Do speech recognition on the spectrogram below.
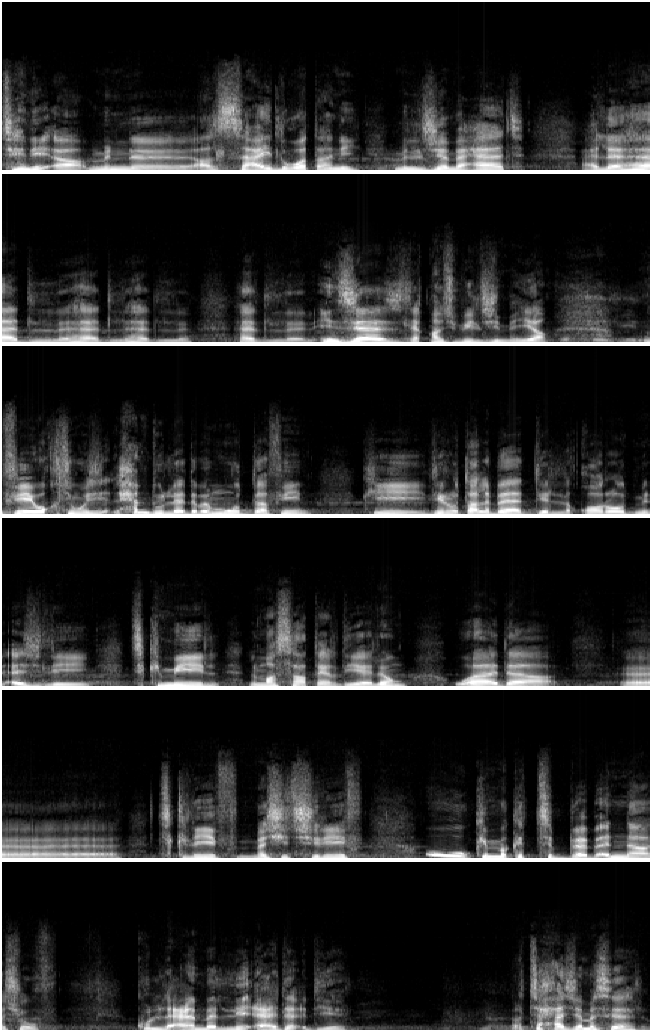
تهنئة من آه، على الصعيد الوطني من الجماعات على هذا هذا هذا هذا الانجاز اللي قامت به الجمعية في وقت وجيز الحمد لله دابا الموظفين كيديروا طلبات ديال القروض من أجل تكميل المساطر ديالهم وهذا آه تكليف ماشي تشريف. وكما كتتبع بأن شوف كل عمل له اعداء ديالو. حتى حاجة ما سهلة.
